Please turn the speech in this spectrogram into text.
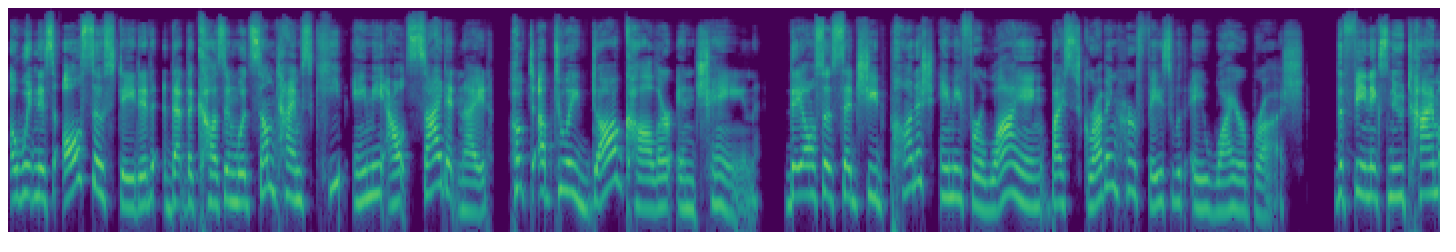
A witness also stated that the cousin would sometimes keep Ame outside at night, hooked up to a dog collar and chain. They also said she'd punish Ame for lying by scrubbing her face with a wire brush. The Phoenix New Time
